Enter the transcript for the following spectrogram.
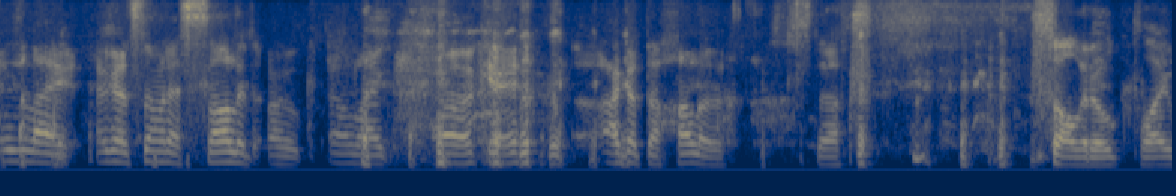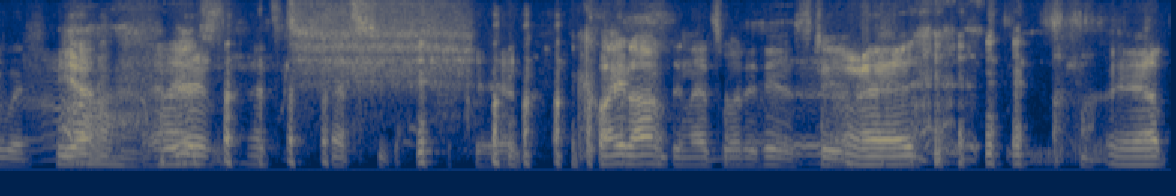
It's like I got some of that solid oak. I'm like, oh okay. I got the hollow stuff. Solid oak plywood. yeah, Oh, it is. That's, That's shit. quite often that's what it is too. Right. yep.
